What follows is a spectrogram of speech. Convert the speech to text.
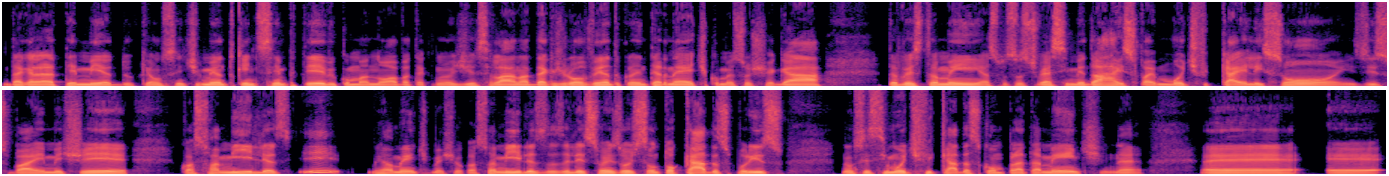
da galera ter medo? Que é um sentimento que a gente sempre teve com uma nova tecnologia, sei lá, na década de 90, quando a internet começou a chegar. Talvez também as pessoas tivessem medo, ah, isso vai modificar eleições, isso vai mexer com as famílias. E realmente mexeu com as famílias, as eleições hoje são tocadas por isso, não sei se modificadas completamente, né? É, é,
